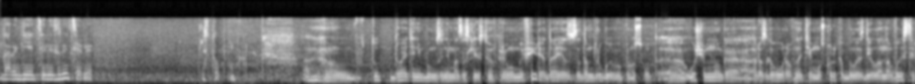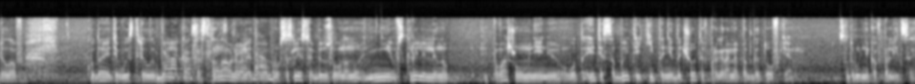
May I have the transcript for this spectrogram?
дорогие телезрители, преступник. Тут давайте не будем заниматься следствием в прямом эфире, да, я задам другой вопрос. Вот э, очень много разговоров на тему, сколько было сделано выстрелов, куда эти выстрелы были, вопросы как останавливали, следствия, это да. вопросы следствия, безусловно. Но не вскрыли ли, ну, по вашему мнению, вот эти события, какие-то недочеты в программе подготовки сотрудников полиции?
